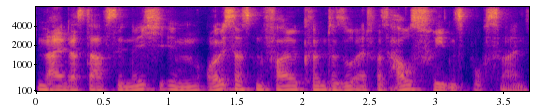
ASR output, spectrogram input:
Nein, das darf sie nicht. Im äußersten Fall könnte so etwas Hausfriedensbruch sein.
